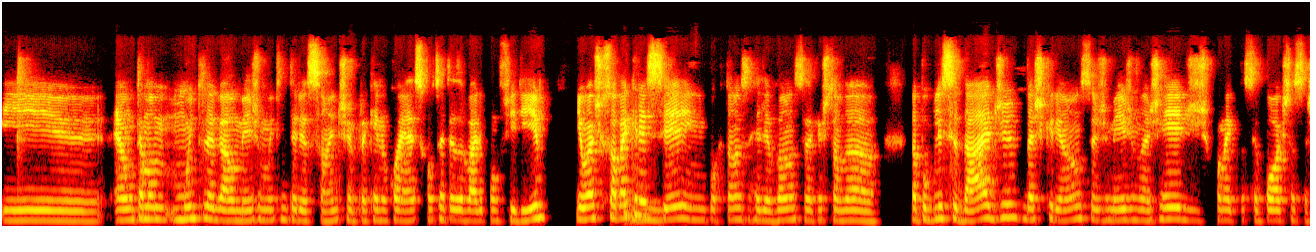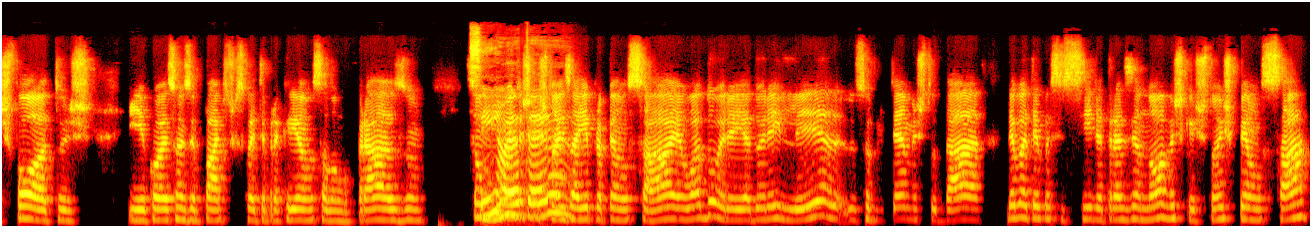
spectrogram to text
E é um tema muito legal mesmo, muito interessante. Para quem não conhece, com certeza vale conferir. E eu acho que só vai Uhum. crescer em importância, relevância, a questão da, da publicidade das crianças mesmo nas redes, como é que você posta essas fotos e quais são os impactos que isso vai ter para a criança a longo prazo. São Sim, muitas até- questões aí para pensar. Eu adorei, adorei ler sobre o tema, estudar, debater com a Cecília, trazer novas questões, pensar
